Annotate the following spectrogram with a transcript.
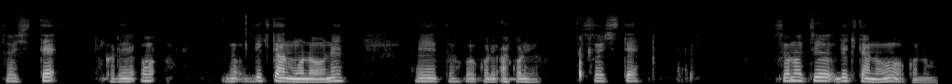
そして、これを、できたものをね、えっ、ー、と、これ、これ、あ、これ、そして、その中、できたのを、この、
